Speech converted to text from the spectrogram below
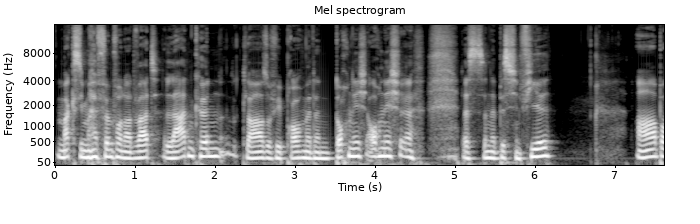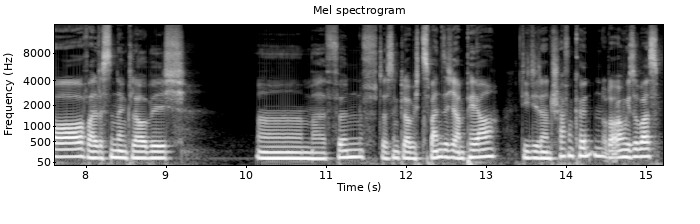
maximal 500 Watt laden können, klar, so viel brauchen wir dann doch nicht, auch nicht. Das ist dann ein bisschen viel. Aber, weil das sind dann, glaube ich, äh, mal 5, das sind, glaube ich, 20 Ampere die die dann schaffen könnten oder irgendwie sowas.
